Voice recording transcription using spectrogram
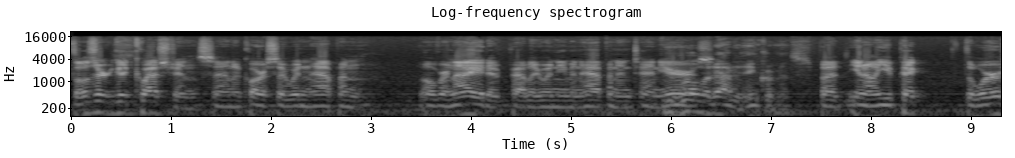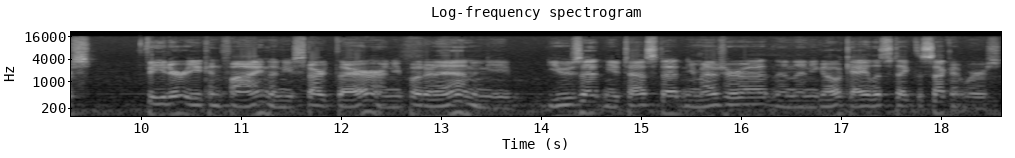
those are good questions and of course it wouldn't happen overnight it probably wouldn't even happen in 10 years. you roll it out in increments. But you know, you pick the worst feeder you can find, and you start there, and you put it in, and you use it, and you test it, and you measure it, and then you go, okay, let's take the second worst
